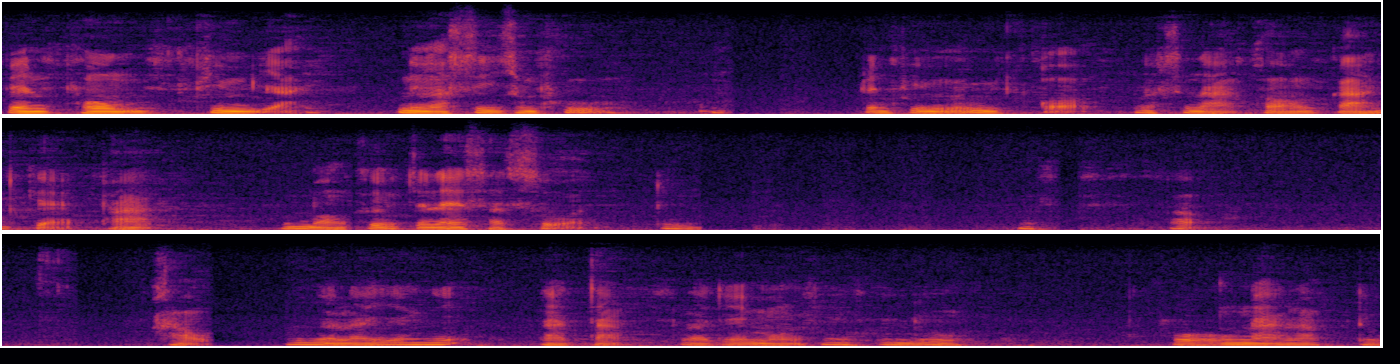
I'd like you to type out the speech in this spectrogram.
เป็นผมพิมพ์ใหญ่เนื้อสีชมพู เป็นพิมพ์ไม่มีกรอบลักษณะของการแกะผ้าผมมองคือจะได้สัดส่วนดูก็เข่าหรืออะไรอย่างนี้หน้าตักเราจะมองให้เป็นรูปโผงน่ารักดู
